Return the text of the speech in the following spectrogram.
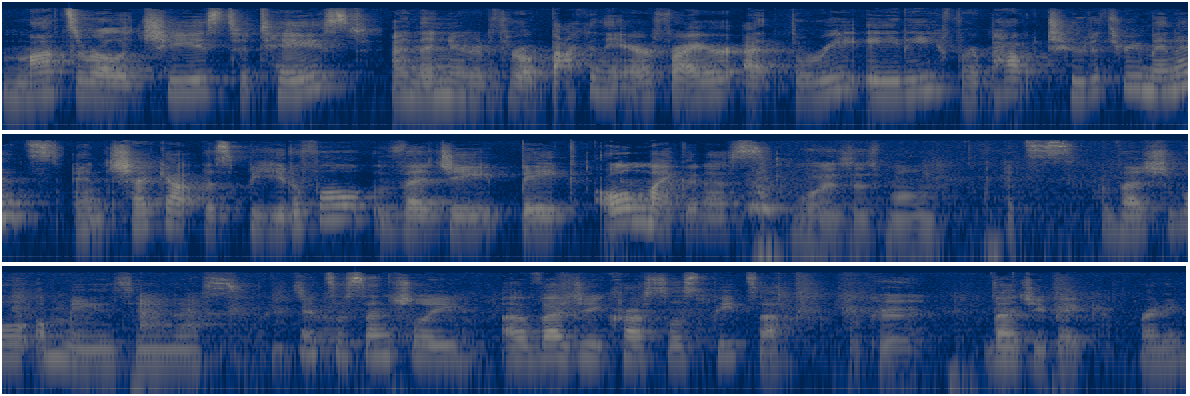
mozzarella cheese to taste. And then you're gonna throw it back in the air fryer at 380 for about two to three minutes. And check out this beautiful veggie bake. Oh my goodness. What is this, Mom? It's vegetable amazingness. It's essentially a veggie crustless pizza. Okay. Veggie bake. Ready?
